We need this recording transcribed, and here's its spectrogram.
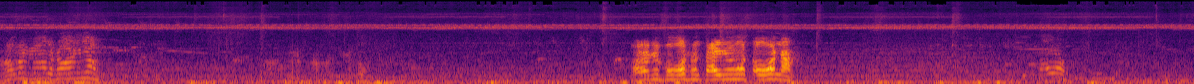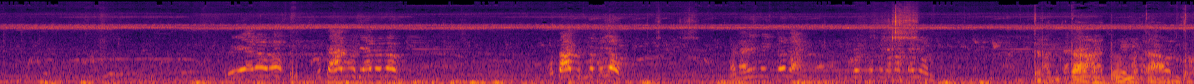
Wala ko dito! Para di bawasan tayo ng mga tawahan ah! Puntahan mo si ano doon! Puntahan mo sila kayo! Manahimik doon ah! Doon ko pinakanta yun! Tarantado ang mga tao to.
